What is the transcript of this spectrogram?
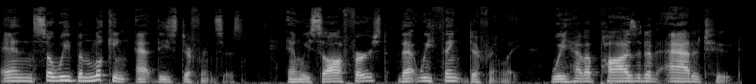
And so we've been looking at these differences. And we saw first that we think differently. We have a positive attitude.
